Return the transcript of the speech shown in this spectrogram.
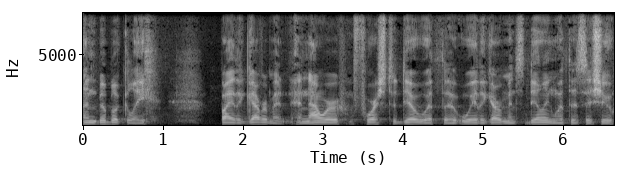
unbiblically by the government, and now we're forced to deal with the way the government's dealing with this issue.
